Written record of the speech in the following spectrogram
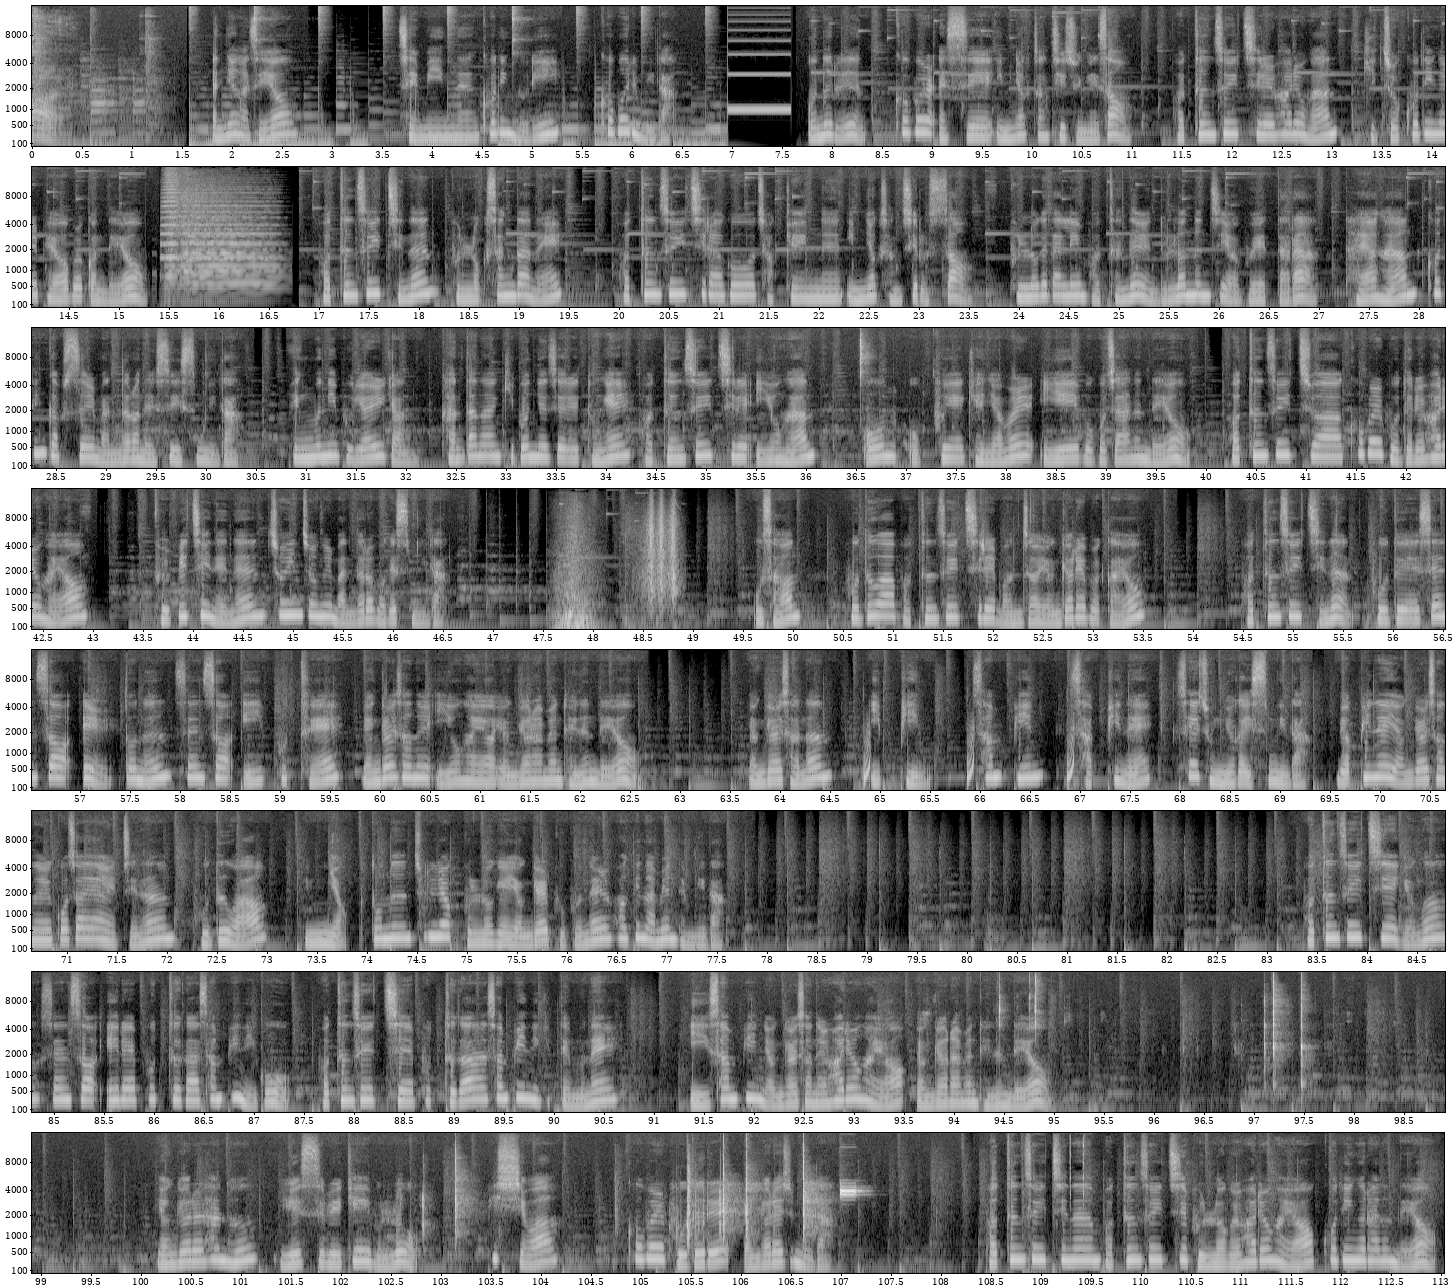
Hi. 안녕하세요. 재미있는 코딩 놀이 코블입니다. 오늘은 코블 S의 입력 장치 중에서 버튼 스위치를 활용한 기초 코딩을 배워볼 건데요. 버튼 스위치는 블록 상단에 버튼 스위치라고 적혀 있는 입력 장치로서 블록에 달린 버튼을 눌렀는지 여부에 따라 다양한 코딩 값을 만들어낼 수 있습니다. 백문이 불여일견, 간단한 기본 예제를 통해 버튼 스위치를 이용한 온, 오프의 개념을 이해해보고자 하는데요. 버튼 스위치와 코블 보드를 활용하여 불빛을 내는 초인종을 만들어 보겠습니다. 우선 보드와 버튼 스위치를 먼저 연결해 볼까요? 버튼 스위치는 보드의 센서 1 또는 센서 2 포트에 연결선을 이용하여 연결하면 되는데요. 연결선은 2핀, 3핀, 4핀의 세 종류가 있습니다. 몇 핀의 연결선을 꽂아야 할지는 보드와 입력 또는 출력 블록의 연결 부분을 확인하면 됩니다. 버튼 스위치의 경우 센서 1의 포트가 3핀이고 버튼 스위치의 포트가 3핀이기 때문에 이 3핀 연결선을 활용하여 연결하면 되는데요. 연결을 한 후 USB 케이블로 PC와 코블 보드를 연결해 줍니다. 버튼 스위치는 버튼 스위치 블록을 활용하여 코딩을 하는데요.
